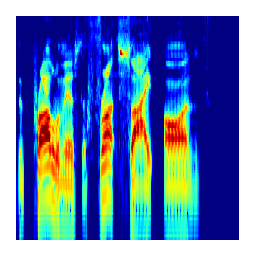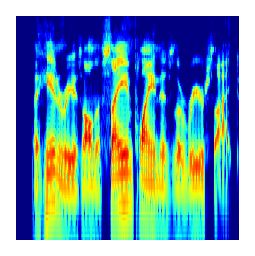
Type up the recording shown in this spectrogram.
the problem is the front sight on a Henry is on the same plane as the rear sight.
